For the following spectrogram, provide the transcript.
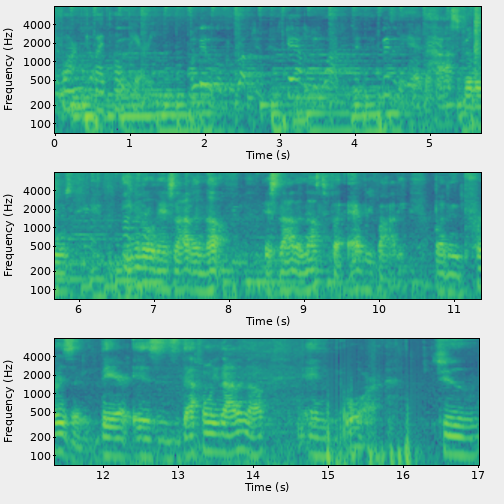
Performed by Paul Perry. Political corruption, scandals in Washington, business at the hospitals, even though there's not enough, it's not enough for everybody. But in prison, there is definitely not enough, and nor do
